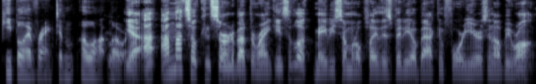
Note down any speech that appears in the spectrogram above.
people have ranked him a lot lower. Yeah, I, am not so concerned about the rankings. Look, maybe someone will play this video back in four years and I'll be wrong.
